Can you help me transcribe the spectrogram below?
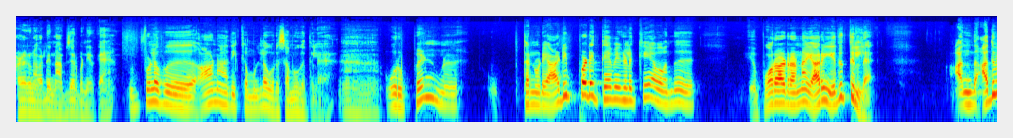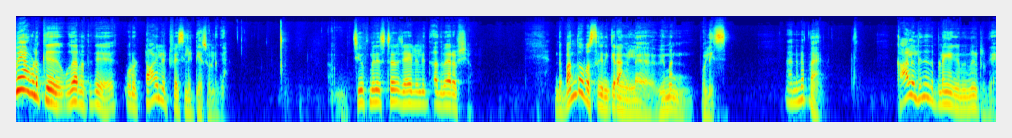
பழகின நான் அப்சர்வ் பண்ணியிருக்கேன். இவ்வளவு ஆணாதிக்கம் உள்ள ஒரு சமூகத்தில் ஒரு பெண் தன்னுடைய அடிப்படை தேவைகளுக்கே அவள் வந்து போராடுறான்னா யாரும் எதிர்த்து இல்லை அந்த அதுவே அவளுக்கு உதாரணத்துக்கு ஒரு டாய்லெட் ஃபெசிலிட்டியை சொல்லுங்கள் சீஃப் மினிஸ்டர் ஜெயலலிதா அது வேறு விஷயம். இந்த பந்தோபஸ்துக்கு நிற்கிறாங்கல்ல விமன் போலீஸ் நான் நினைப்பேன். காலையிலேருந்து இந்த பிள்ளைங்க இங்கே நின்றுட்டுருக்கு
